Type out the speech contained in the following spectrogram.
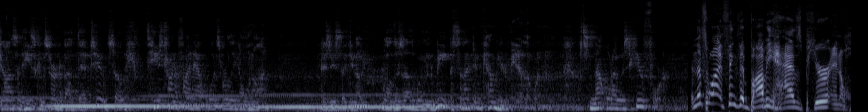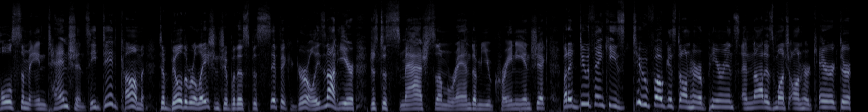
John said he's concerned about that too, so he's trying to find out what's really going on. As he said, you know, well, there's other women to meet. I said, I didn't come here to meet other women. That's not what I was here for. And that's why I think that Bobby has pure and wholesome intentions. He did come to build a relationship with a specific girl. He's not here just to smash some random Ukrainian chick, but I do think he's too focused on her appearance and not as much on her character,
